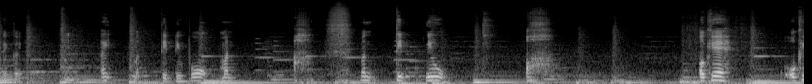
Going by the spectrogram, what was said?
ถึงก็เอ้ยมันติดนิ้วโป้งมันอะมันติดนิ้วอ๋อโอเค โอเค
